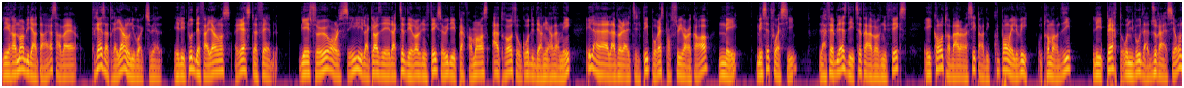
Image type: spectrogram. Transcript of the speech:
les rendements obligataires s'avèrent très attrayants au niveau actuel et les taux de défaillance restent faibles. Bien sûr, on le sait, la classe d'actifs des revenus fixes a eu des performances atroces au cours des dernières années et la, volatilité pourrait se poursuivre encore, mais, mais cette fois-ci, la faiblesse des titres à revenus fixes est contrebalancée par des coupons élevés. Autrement dit, les pertes au niveau de la duration,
